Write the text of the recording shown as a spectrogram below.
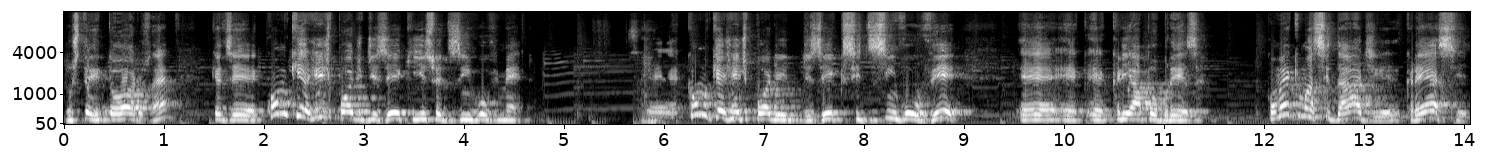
dos territórios, né? Quer dizer, como que a gente pode dizer que isso é desenvolvimento? É, como que a gente pode dizer que se desenvolver é, é, é, criar pobreza? Como é que uma cidade cresce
